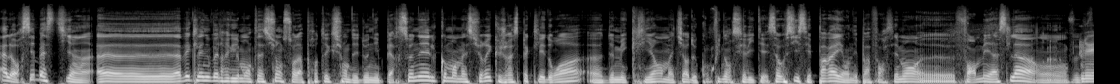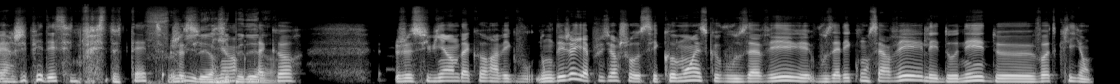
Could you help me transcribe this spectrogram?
Alors, Sébastien, euh, avec la nouvelle réglementation sur la protection des données personnelles, comment m'assurer que je respecte les droits euh, de mes clients en matière de confidentialité? Ça aussi, c'est pareil, on n'est pas forcément euh, formé à cela. le RGPD, c'est une prise de tête. je suis bien hein. d'accord. Je suis bien d'accord avec vous. Donc déjà, il y a plusieurs choses. C'est comment est-ce que vous avez, vous allez conserver les données de votre client,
